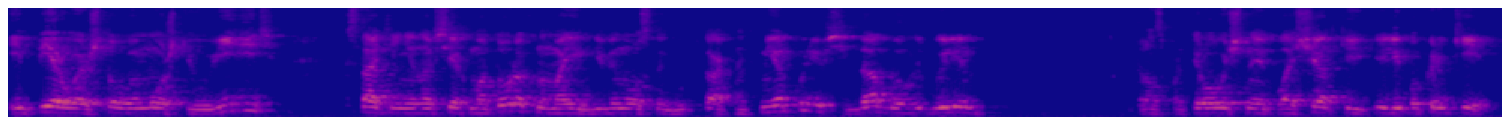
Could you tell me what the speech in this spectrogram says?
и первое, что вы можете увидеть, кстати, не на всех моторах, на моих 90-х двухтактных Меркурий всегда были, были транспортировочные площадки либо крюки.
